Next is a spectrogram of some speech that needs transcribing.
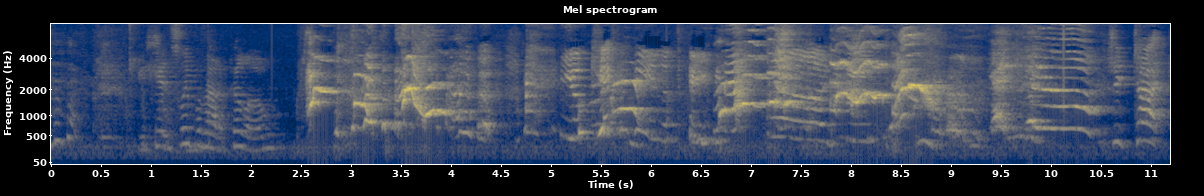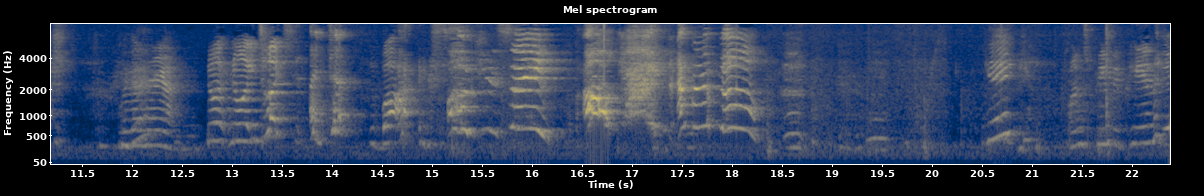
You can't sleep without a pillow. you kicked me in the face. Oh, geez. She touched with her hand. no, no, I touched, I touched the box. Oh, she's safe. Okay, I'm gonna go. Jake, One's PvP in it. He's off.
